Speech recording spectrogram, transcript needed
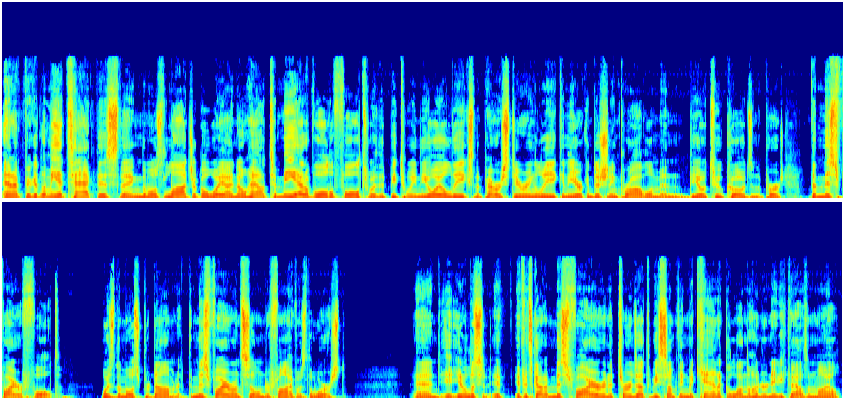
And I figured, let me attack this thing the most logical way I know how. To me, out of all the faults with it, between the oil leaks and the power steering leak and the air conditioning problem and the O2 codes and the purge, the misfire fault was the most predominant. The misfire on cylinder five was the worst. And, it, you know, listen, if, if it's got a misfire and it turns out to be something mechanical on the 180,000 mile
